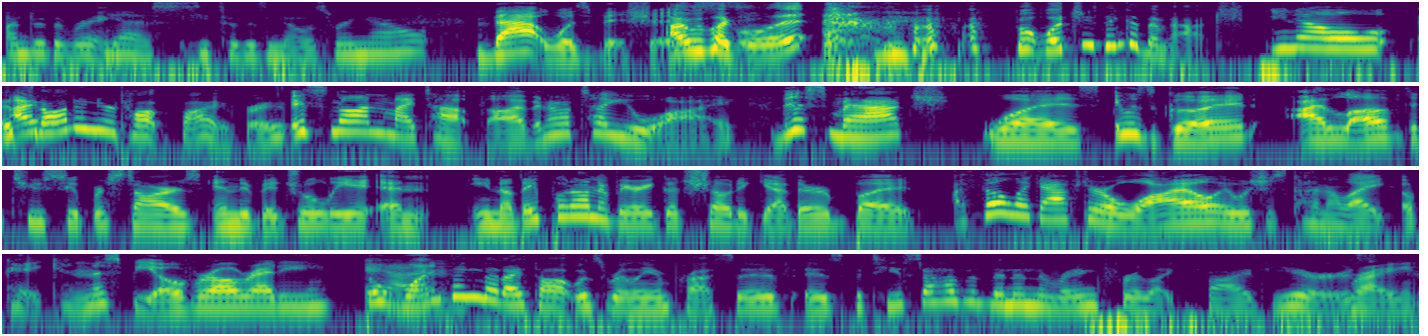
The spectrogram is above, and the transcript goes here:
under the ring. Yes. He took his nose ring out. That was vicious. I was like, what? but what do you think of the match? you know, It's I not in your top five, right? It's not in my top five, and I'll tell you why. This match was it was good. I love the two superstars individually, and you know they put on a very good show together. But I felt like after a while, it was just kind of like, okay, can this be over already? the one thing that I thought was really impressive is Batista hasn't been in the ring for like five years. right?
